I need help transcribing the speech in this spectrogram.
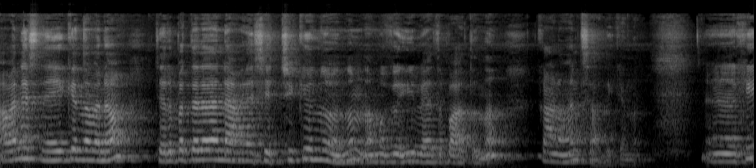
അവനെ സ്നേഹിക്കുന്നവനോ ചെറുപ്പത്തിൽ തന്നെ അവനെ ശിക്ഷിക്കുന്നുവെന്നും നമുക്ക് ഈ വേദഭാഗത്തു നിന്ന് കാണുവാൻ സാധിക്കുന്നു. He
